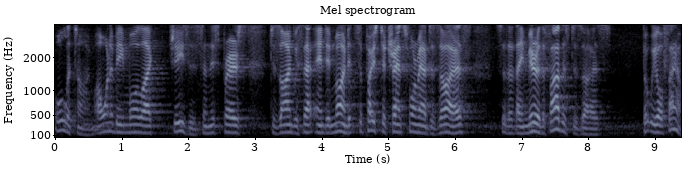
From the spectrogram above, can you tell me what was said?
all the time. I want to be more like Jesus, and this prayer is designed with that end in mind. It's supposed to transform our desires so that they mirror the Father's desires, but we all fail.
